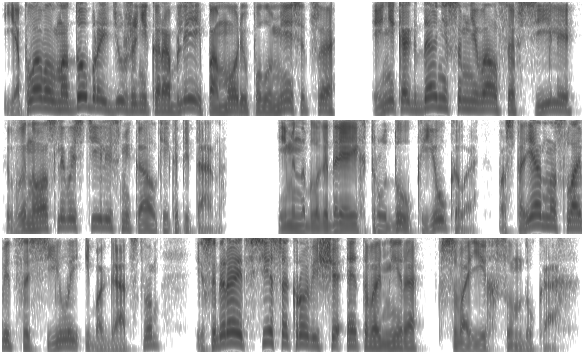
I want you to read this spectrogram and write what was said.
я плавал на доброй дюжине кораблей по морю полумесяца и никогда не сомневался в силе, выносливости или смекалке капитана. Именно благодаря их труду Кьюкола постоянно славится силой и богатством — и собирает все сокровища этого мира в своих сундуках.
